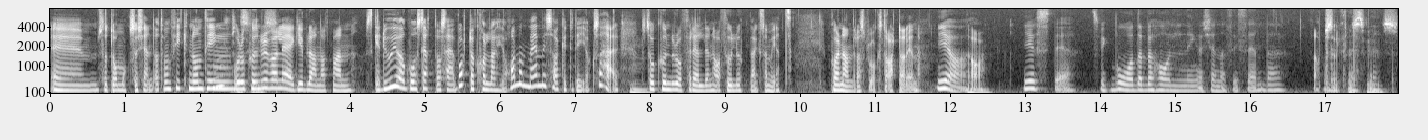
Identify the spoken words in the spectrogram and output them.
Eh, så att de också kände att de fick någonting. och då kunde det vara läge ibland att man, ska du och jag gå och sätta oss här borta och kolla, jag har någon med mig saker till dig också här. Så kunde då föräldern ha full uppmärksamhet på den andra språkstartaren. Ja, Ja, just det. Så fick båda behållning och känna sig sedda. absolut. Precis.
